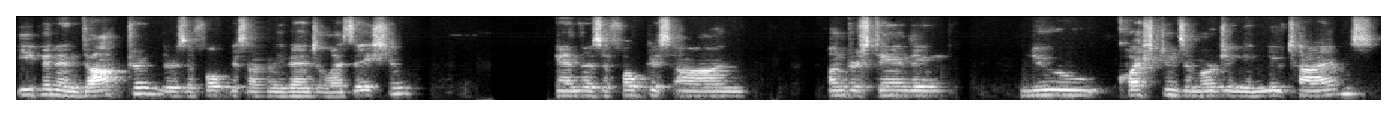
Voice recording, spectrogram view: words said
even in doctrine, there's a focus on evangelization, and there's a focus on understanding new questions emerging in new times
